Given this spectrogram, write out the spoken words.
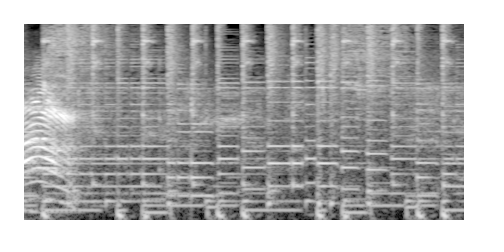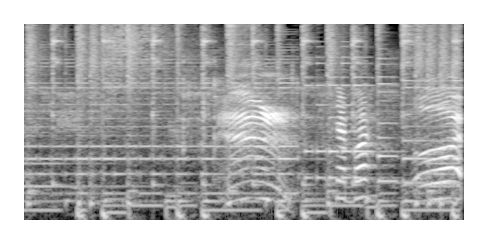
ว้าวอืมแซ่บบ่โอ้ย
